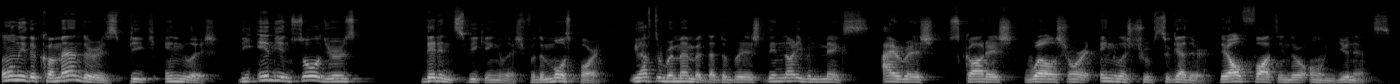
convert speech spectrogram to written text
only the commanders speak English. The Indian soldiers didn't speak English for the most part. You have to remember that the British did not even mix Irish, Scottish, Welsh, or English troops together. They all fought in their own units.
